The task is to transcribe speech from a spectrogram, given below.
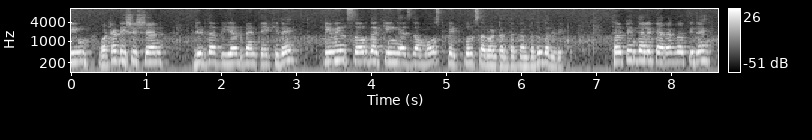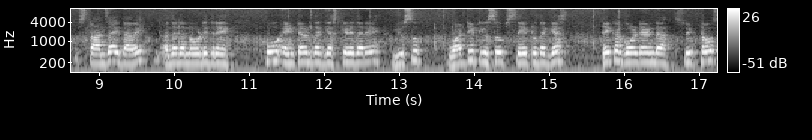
king what a decision did the beard man take ಇದೆ he will serve the king as the most faithful servant ಅಂತಕ್ಕಂಥದ್ದು ಬರೀಬೇಕು. ಥರ್ಟೀನ್ತಲ್ಲಿ ಪ್ಯಾರಾಗ್ರಾಫ್ ಇದೆ. ಸ್ಟಾನ್ಸಾ ಇದ್ದಾವೆ ಅದನ್ನು ನೋಡಿದರೆ ಹೂ ಎಂಟರ್ಡ್ ದ ಗೆಸ್ಟ್ ಕೇಳಿದ್ದಾರೆ Yusuf what did Yusuf say to the guest take a gold and swift horse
